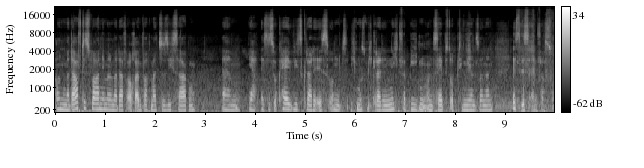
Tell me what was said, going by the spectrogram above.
Und man darf das wahrnehmen und man darf auch einfach mal zu sich sagen, ähm, ja, es ist okay, wie es gerade ist und ich muss mich gerade nicht verbiegen und selbst optimieren, sondern es ist einfach so.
